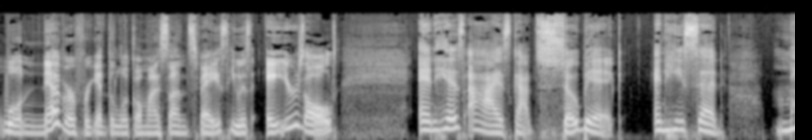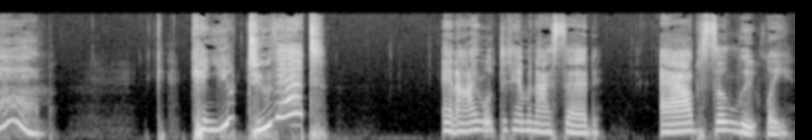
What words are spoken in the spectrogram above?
will never forget the look on my son's face. He was eight years old and his eyes got so big. And he said, Mom, can you do that? And I looked at him and I said, Absolutely.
